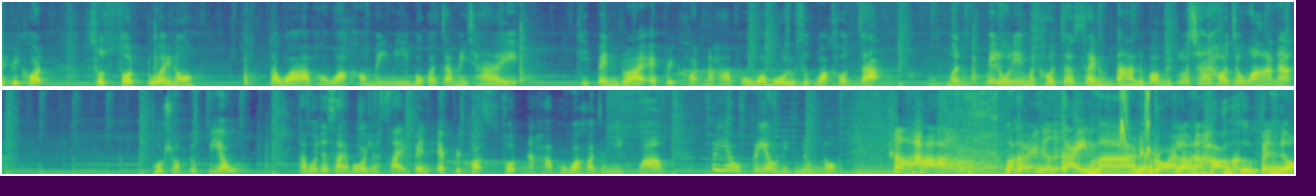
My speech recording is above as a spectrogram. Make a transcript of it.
apricot สดๆด้วยเนาะแต่ว่าเพราะว่าเขาไม่มีโบก็จะไม่ใช้ที่เป็น dry apricot นะคะ เพราะว่าโบรู้สึกว่าเขาจะเหมือนไม่รู้ดิเหมือนเขาจะใส่น้ำตาลหรือเปล่ารสชาติเขาจะหวานอะ่ะโบชอบเปรี้ยวๆ ถ้าโบจะใส่โบก็จะใส่เป็น apricot สดนะคะ เพราะว่าเขาจะมีความเปรี้ยวๆนิดนึงเนาะ นั่นแหละค่ะ แล้วก็ได้เนื้อไก่มาเรียบร้อยแล้วนะคะ ก็คือเป็นเนื้อ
